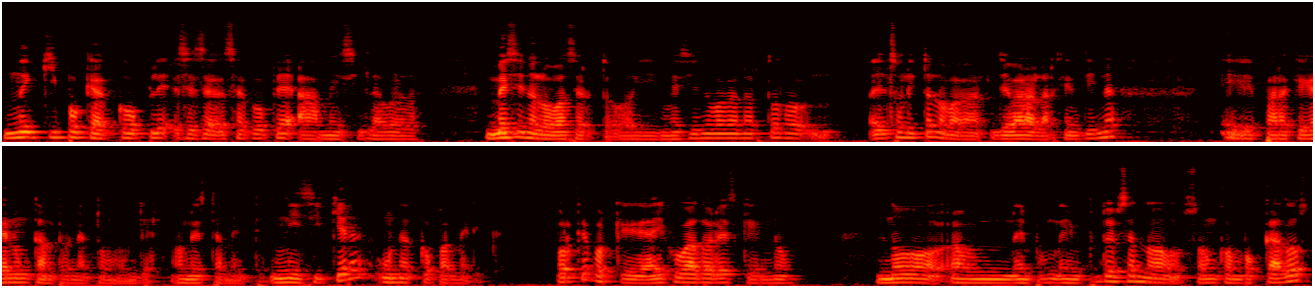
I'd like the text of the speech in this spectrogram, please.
un equipo que acople, se, se- se acople a Messi, la verdad. Messi no lo va a hacer todo y Messi no va a ganar todo. Él solito no va a llevar a la Argentina eh, para que gane un campeonato mundial, honestamente. Ni siquiera una Copa América. ¿Por qué? Porque hay jugadores que no, no um, en, en punto de vista no son convocados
